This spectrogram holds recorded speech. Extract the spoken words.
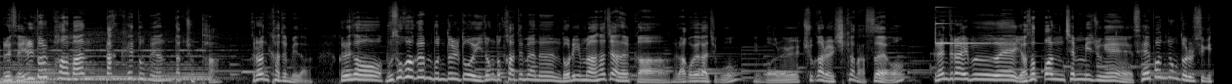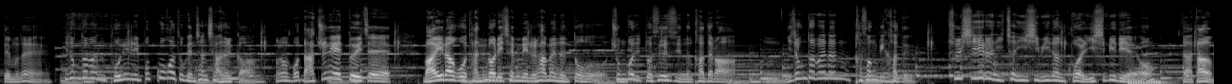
그래서 1돌파만 딱 해두면 딱 좋다 그런 카드입니다. 그래서 무소가금 분들도 이 정도 카드면은 노릴만 하지 않을까라고 해가지고 이거를 추가를 시켜놨어요. 그랜드라이브의 여섯 번 챔미 중에 세번 정도를 쓰기 때문에 이 정도면 본인이 뽑고 가도 괜찮지 않을까. 어, 뭐 나중에 또 이제 마이라고 단거리 챔미를 하면은 또 충분히 또 쓸 수 있는 카드라 음, 이 정도면은 가성비 카드. 출시일은 2022년 9월 20일이에요. 자 다음.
